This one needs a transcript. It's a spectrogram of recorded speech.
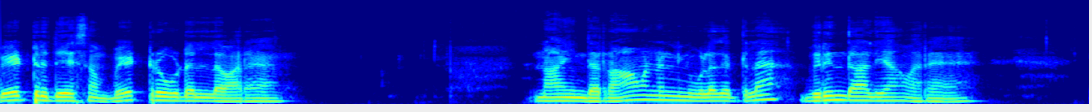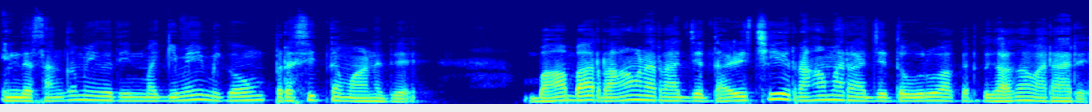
வேற்று தேசம் வேற்று உடலில் வரேன். நான் இந்த ராவணனின் உலகத்தில் விருந்தாளியாக வரேன். இந்த சங்கமயுகத்தின் மகிமை மிகவும் பிரசித்தமானது. பாபா ராவண ராஜ்யத்தை அழித்து ராமராஜ்யத்தை உருவாக்குறதுக்காக வராரு.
